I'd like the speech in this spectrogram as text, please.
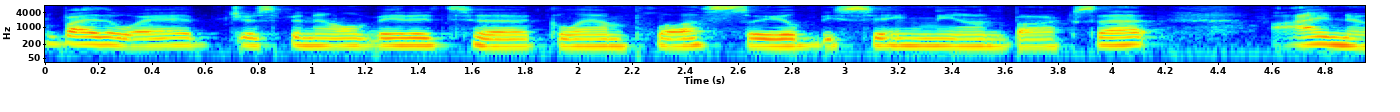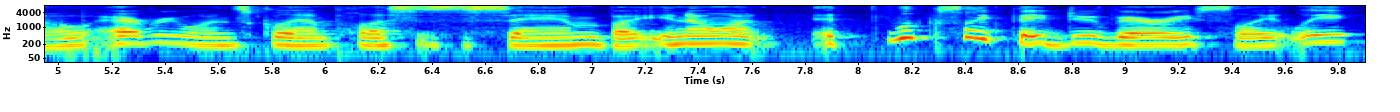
By the way, I've just been elevated to Glam Plus, so you'll be seeing me unbox that. I know everyone's Glam Plus is the same, but you know what? It looks like they do vary slightly.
